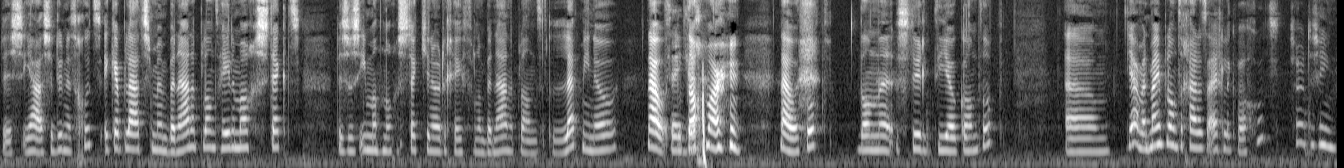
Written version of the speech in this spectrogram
Dus ja, ze doen het goed. Ik heb laatst mijn bananenplant helemaal gestekt. Dus als iemand nog een stekje nodig heeft van een bananenplant, let me know. Nou, Zeker. dag maar. nou, top. Dan uh, stuur ik die jouw kant op. Um, ja, met mijn planten gaat het eigenlijk wel goed, zo te zien.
